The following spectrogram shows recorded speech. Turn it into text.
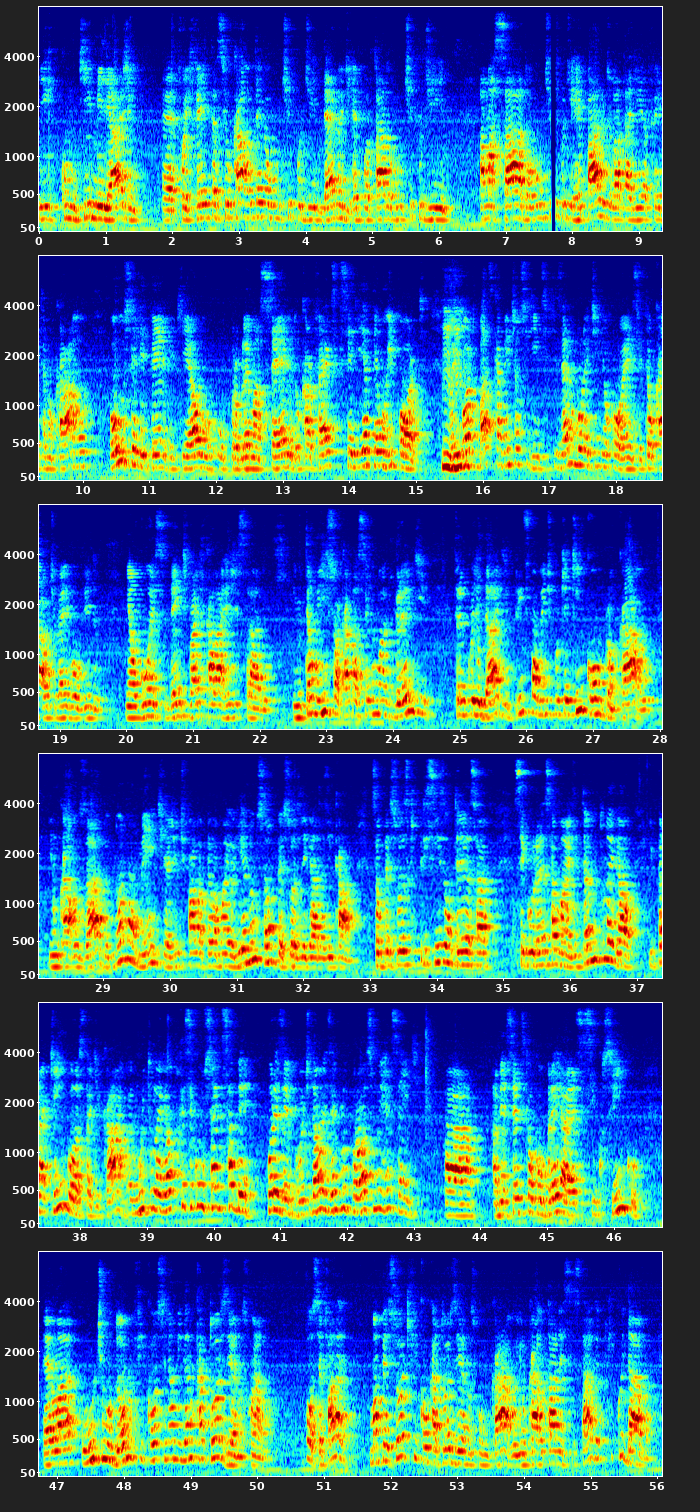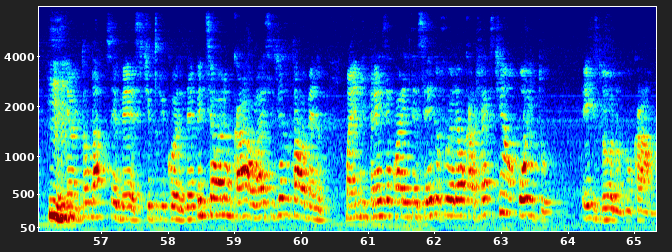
e com que milhagem é, foi feita, se o carro teve algum tipo de damage reportado, algum tipo de amassado, algum tipo de reparo de lataria feita no carro, ou se ele teve, que é o, o problema sério do Carfax, que seria ter um report. Uhum. O report basicamente é o seguinte, se fizer um boletim de ocorrência e teu carro estiver envolvido em algum acidente, vai ficar lá registrado. Então isso acaba sendo uma grande tranquilidade, principalmente porque quem compra um carro e um carro usado, normalmente, a gente fala pela maioria, não são pessoas ligadas em carro, são pessoas que precisam ter essa segurança a mais. Então é muito legal. E para quem gosta de carro, é muito legal porque você consegue saber. Por exemplo, vou te dar um exemplo próximo e recente. A, a Mercedes que eu comprei, a S55, ela, o último dono ficou, se não me engano, 14 anos com ela. Pô, você fala Uma pessoa que ficou 14 anos com um carro e o carro está nesse estado é porque cuidava. Uhum. Então dá para você ver esse tipo de coisa. De repente você olha um carro lá, esses dias eu estava vendo uma M3 E46, eu fui olhar o Carfax, tinha oito ex-donos no carro.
